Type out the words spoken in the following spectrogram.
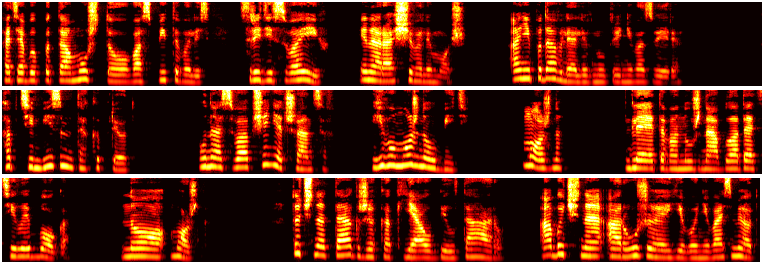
Хотя бы потому, что воспитывались среди своих и наращивали мощь. Они подавляли внутреннего зверя. Оптимизм так и прет. У нас вообще нет шансов. Его можно убить. Можно. Для этого нужно обладать силой бога. Но можно. Точно так же, как я убил Таару. Обычное оружие его не возьмет,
